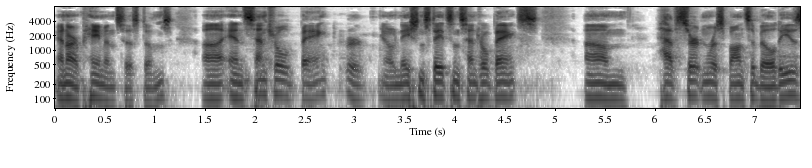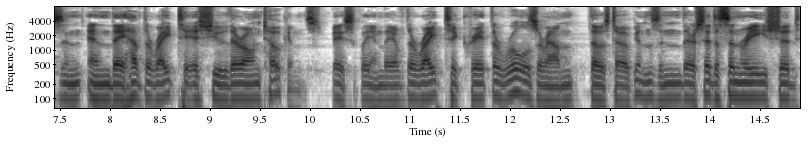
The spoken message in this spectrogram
and our payment systems. Uh, and central bank or you know nation states and central banks um, have certain responsibilities, and, and they have the right to issue their own tokens, basically, and they have the right to create the rules around those tokens. And their citizenry should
